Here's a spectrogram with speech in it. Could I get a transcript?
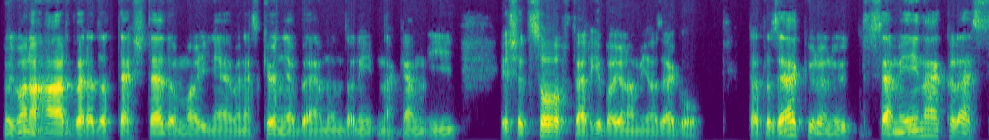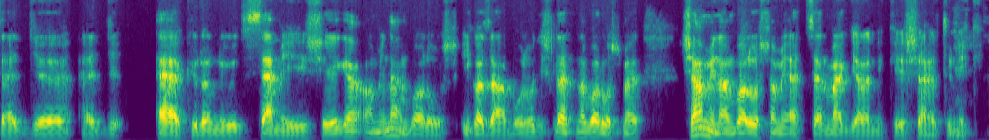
hogy van a hardvered a tested, a mai nyelven ezt könnyebb elmondani nekem így, és egy szoftverhiba jön, ami az ego. Tehát az elkülönült személynek lesz egy, egy elkülönült személyisége, ami nem valós igazából. Hogy is lehetne valós, mert semmi nem valós, ami egyszer megjelenik és eltűnik.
